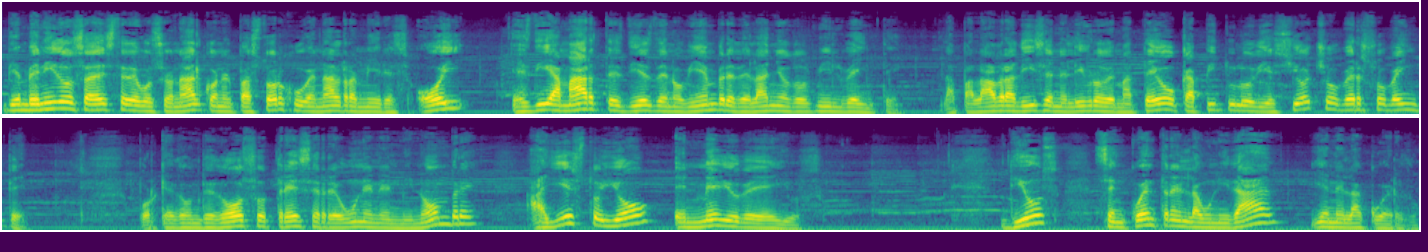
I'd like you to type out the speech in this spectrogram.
Bienvenidos a este devocional con el pastor Juvenal Ramírez. Hoy es día martes 10 de noviembre del año 2020. La palabra dice en el libro de Mateo capítulo 18 verso 20. Porque donde dos o tres se reúnen en mi nombre, allí estoy yo en medio de ellos. Dios se encuentra en la unidad y en el acuerdo.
